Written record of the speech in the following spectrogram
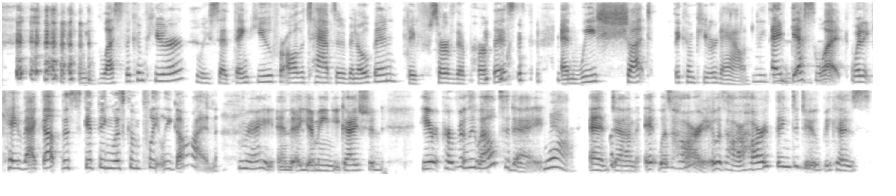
we blessed the computer. We said thank you for all the tabs that have been open. They've served their purpose. and we shut the computer down. And guess what? When it came back up, the skipping was completely gone. Right. And uh, I mean, you guys should hear it perfectly well today. Yeah. And um, it was hard. It was a hard thing to do because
